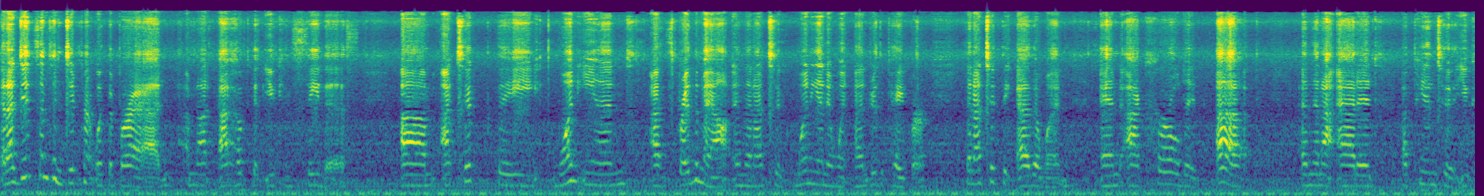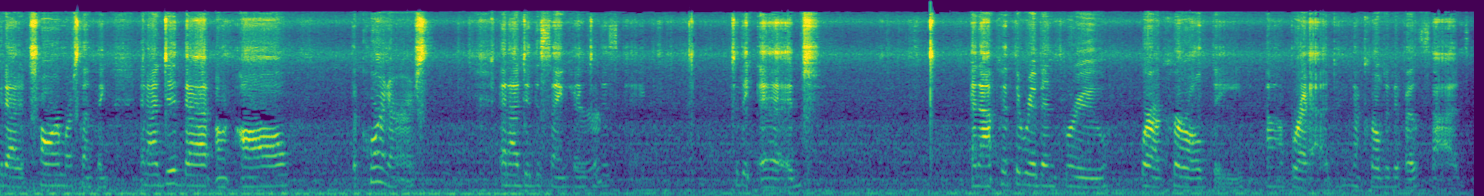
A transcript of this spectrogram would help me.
And I did something different with the brad. I'm not, I hope that you can see this. Um, I took the one end, I spread them out, and then I took one end and went under the paper. Then I took the other one and I curled it up and then I added a pin to it. You could add a charm or something. And I did that on all the corners. And I did the same thing to this peg, to the edge. And I put the ribbon through where I curled the uh, brad. And I curled it at both sides.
